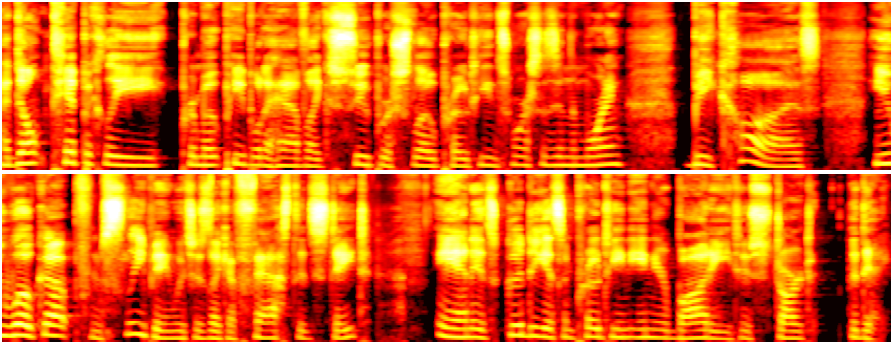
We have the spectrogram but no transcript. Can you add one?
I don't typically promote people to have like super slow protein sources in the morning because you woke up from sleeping, which is like a fasted state, and it's good to get some protein in your body to start the day.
